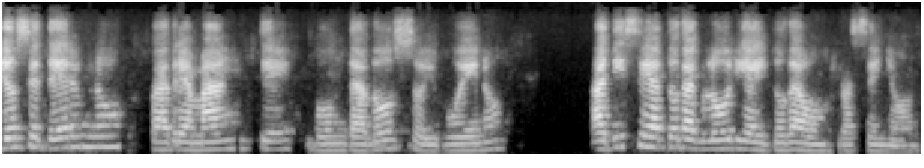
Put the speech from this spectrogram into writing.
Dios eterno, Padre amante, bondadoso y bueno, a ti sea toda gloria y toda honra, Señor.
